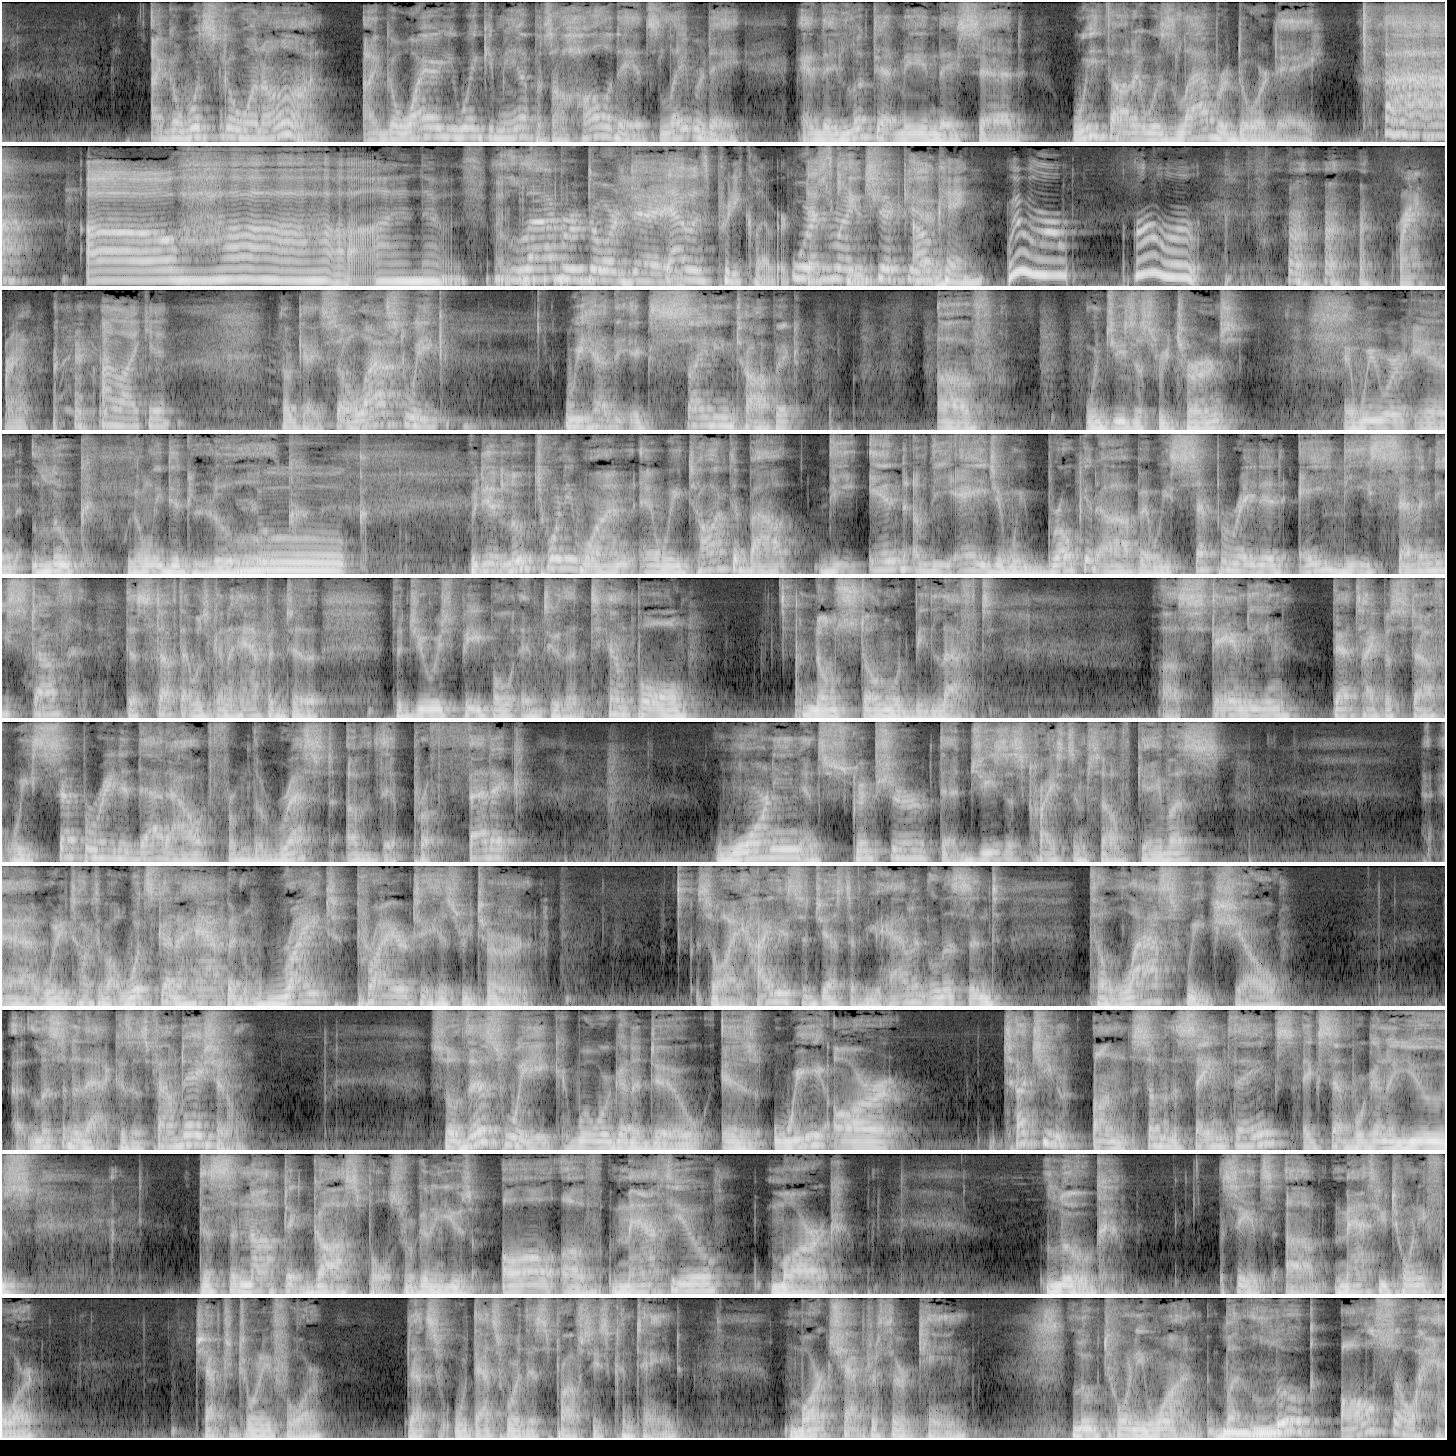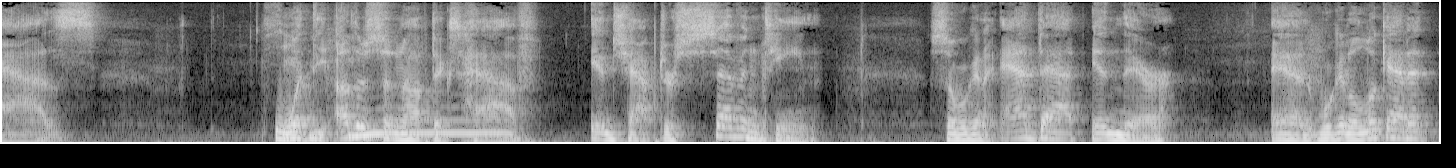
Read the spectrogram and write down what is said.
I go, what's going on? I go, why are you waking me up? It's a holiday. It's Labor Day. And they looked at me and they said, we thought it was Labrador Day. Oh, was funny. Labrador Day. That was pretty clever. Where's That's my cute. chicken? Okay. We were. we were- I like it. Okay, so last week we had the exciting topic of when Jesus returns, and we were in Luke. We only did Luke. Luke. We did Luke 21, and we talked about the end of the age, and we broke it up and we separated AD 70 stuff, the stuff that was going to happen to the, the Jewish people, into the temple. No stone would be left uh, standing, that type of stuff. We separated that out from the rest of the prophetic warning and scripture that Jesus Christ Himself gave us. Uh, when he talked about what's going to happen right prior to his return. So I highly suggest if you haven't listened to last week's show, uh, listen to that because it's foundational. So this week, what we're going to do is we are touching on some of the same things, except we're going to use the synoptic gospels. We're going to use all of Matthew, Mark, Luke. See, it's uh, Matthew 24, chapter 24. That's that's where this prophecy is contained. Mark chapter 13, Luke 21. But Luke also has what the other synoptics have in chapter 17. So we're going to add that in there and we're going to look at it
